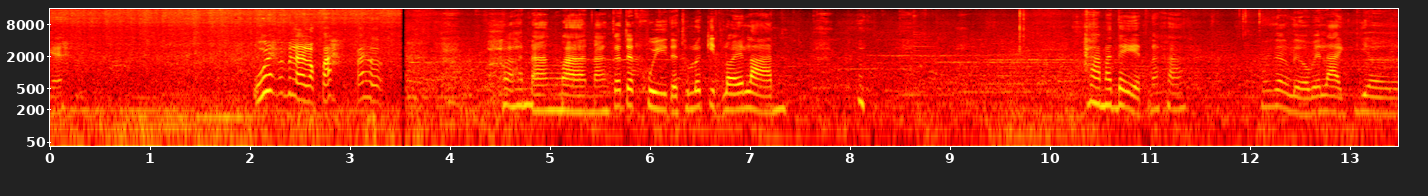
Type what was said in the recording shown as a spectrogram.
ไง อุ้ยไม่เป็นไรหรอกไปไปเถอะพานางมานางก็จะคุยแต่ธุรกิจร้อยล้าน พามาเดทนะคะเนื่องจากเหลือเวลาอีกเยอะ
